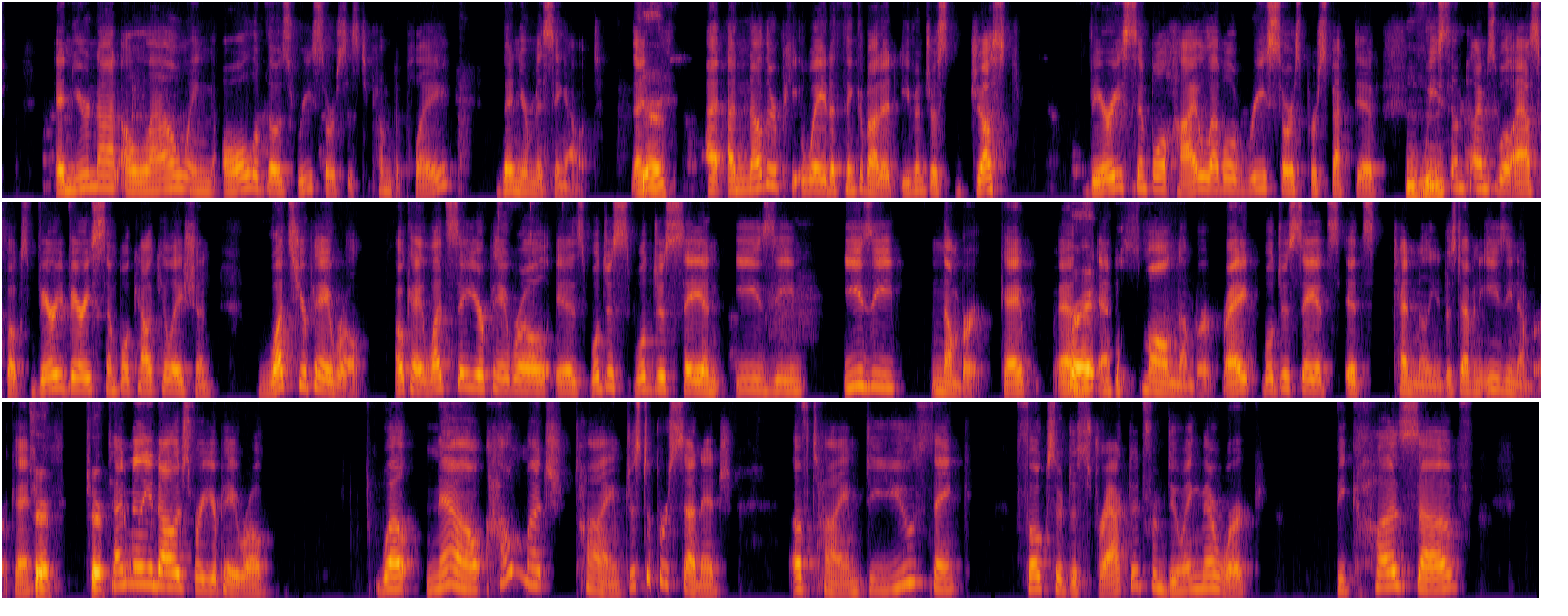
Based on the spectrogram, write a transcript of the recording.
and you're not allowing all of those resources to come to play, then you're missing out. Sure another p- way to think about it, even just just very simple high level resource perspective mm-hmm. we sometimes will ask folks very very simple calculation what's your payroll? Okay let's say your payroll is we'll just we'll just say an easy easy number okay? And, right. and a small number right? We'll just say it's it's 10 million just have an easy number okay? Sure sure. 10 million dollars for your payroll. Well, now, how much time, just a percentage of time, do you think folks are distracted from doing their work because of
